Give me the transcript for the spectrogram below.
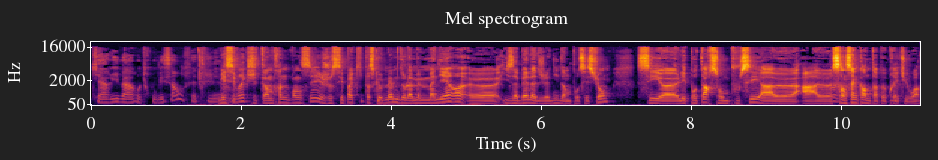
qui arrive à retrouver ça en fait. Mais c'est vrai que j'étais en train de penser, je sais pas qui, parce que même de la même manière, euh, Isabelle Adjani dans Possession, c'est euh, les potards sont poussés à, euh, à euh, Ouais. 150 à peu près, tu vois.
